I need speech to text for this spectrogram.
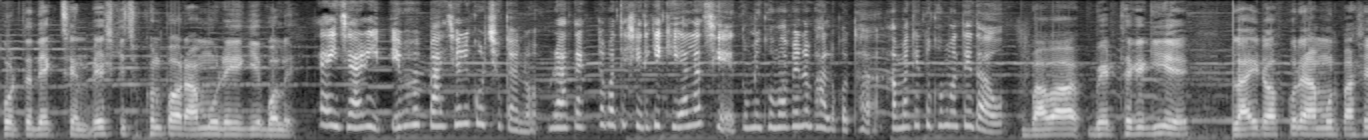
করতে দেখছেন। বেশ কিছুক্ষণ পর আম্মু রেগে গিয়ে বলে এই জারিফ এভাবে পাইচারি করছ কেন? রাত একটা বাজে সেদিকে খেয়াল আছে? তুমি ঘুমাবে না ভালো কথা। আমাকে তো ঘুমাতে দাও। বাবা বেড থেকে গিয়ে লাইট অফ করে আম্মুর পাশে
